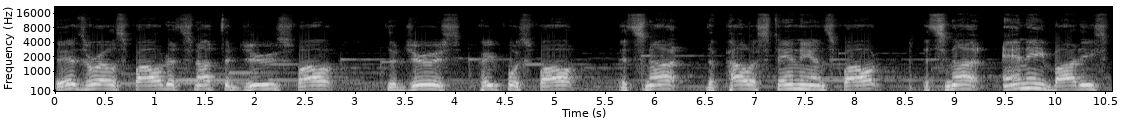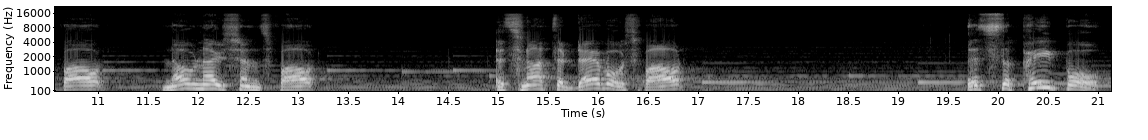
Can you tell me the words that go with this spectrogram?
Israel's fault. It's not the Jews' fault. The Jewish people's fault. It's not the Palestinians' fault. It's not anybody's fault. No nation's fault. It's not the devil's fault. It's the people.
